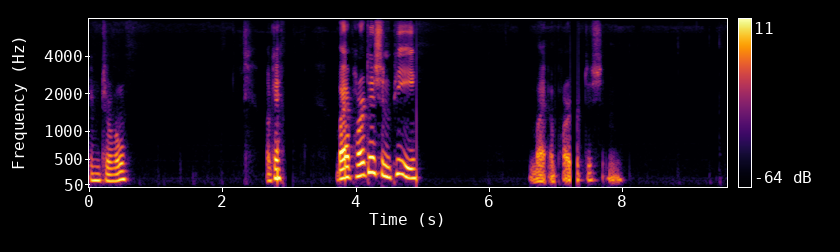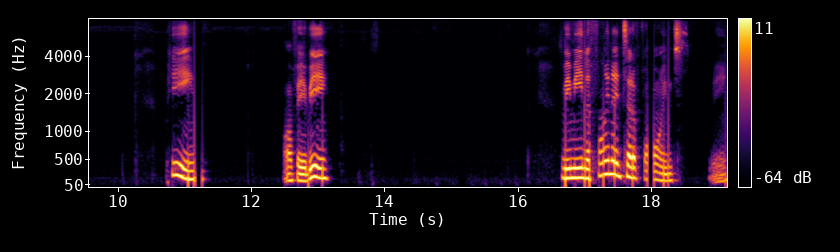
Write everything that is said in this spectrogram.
Interval. Okay. By a partition P, by a partition P of AB, we mean a finite set of points be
